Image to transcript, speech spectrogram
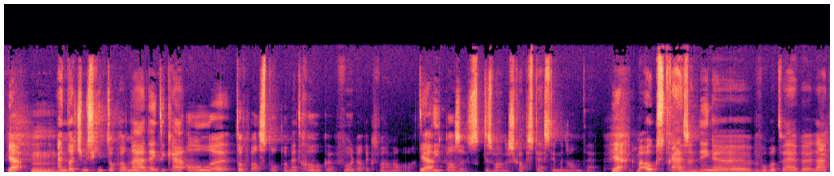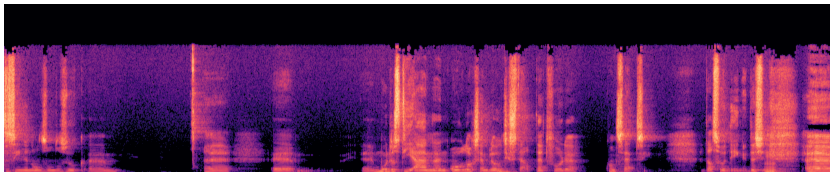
Ja, Mhm. En dat je misschien toch wel nadenkt, ik ga al eh, toch wel stoppen met roken voordat ik zwanger word. Ja. Niet pas als ik de zwangerschapstest in mijn hand heb. ja. Maar ook stress en dingen. eh, bijvoorbeeld, we hebben laten zien in ons onderzoek ehm, eh, eh, eh, moeders die aan een oorlog zijn blootgesteld, net voor de conceptie. Dat soort dingen. Dus, eh,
